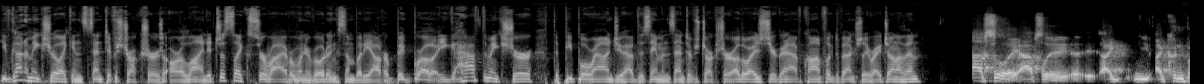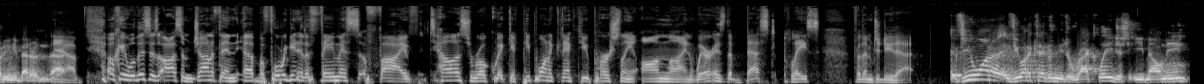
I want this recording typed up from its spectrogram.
you've got to make sure like incentive structure structures are aligned. It's just like Survivor when you're voting somebody out or Big Brother. You have to make sure the people around you have the same incentive structure. Otherwise, you're going to have conflict eventually, right, Jonathan? Absolutely, absolutely. I I couldn't put any better than that. Yeah. Okay. Well, this is awesome, Jonathan. Uh, before we get into the famous five, tell us real quick if people want to connect to you personally online, where is the best place for them to do that? If you want to, if you want to connect with me directly, just email me.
